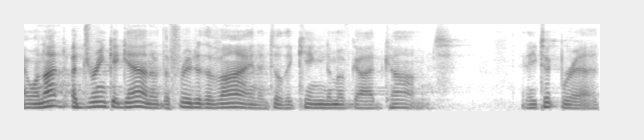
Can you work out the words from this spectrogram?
I will not drink again of the fruit of the vine until the kingdom of God comes. And he took bread,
